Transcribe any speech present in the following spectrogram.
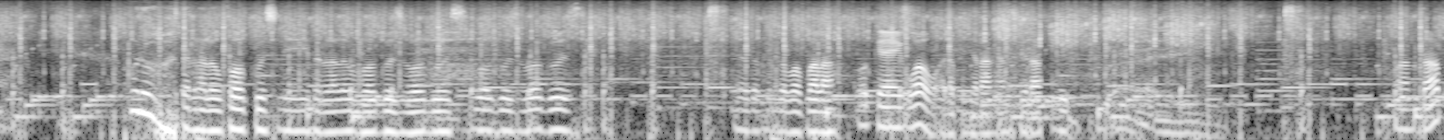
Waduh, terlalu fokus nih, terlalu bagus, bagus, bagus, bagus. Ya, tapi nggak apa-apa lah. Oke, okay, wow, ada penyerangan si Rakli. Mantap.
